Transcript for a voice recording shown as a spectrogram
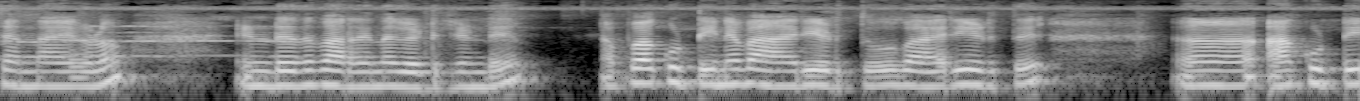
ചെന്നായകളും ഉണ്ട് എന്ന് പറയുന്നത് കേട്ടിട്ടുണ്ട്. അപ്പോൾ ആ കുട്ടീനെ വാരിയെടുത്തു. വാരിയെടുത്ത് ആ, കുട്ടി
